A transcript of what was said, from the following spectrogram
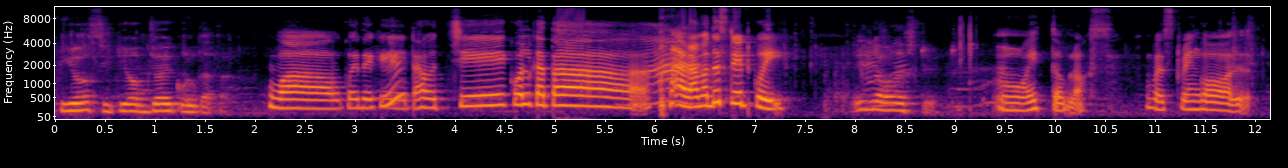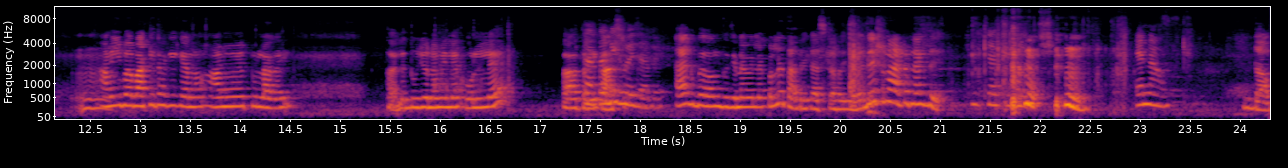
প্রিয় city of joy Kolkata. Wow কই দেখি? এটা হচ্ছে কলকাতা। আর আমাদের স্টেট কই? এই যে আমাদের স্টেট ও এই তো ব্লকস ওয়েস্ট বেঙ্গল আমি বা বাকি থাকি কেন? আমিও একটু লাগাই। তাহলে দুজনে মিলে করলে তাড়াতাড়ি কাজ হয়ে যাবে। একদম দুজনে মিলে করলে তাড়াতাড়ি কাজটা হয়ে যাবে। দেখো না এ নাও। দাও।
